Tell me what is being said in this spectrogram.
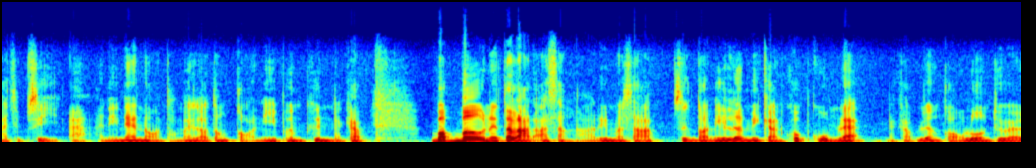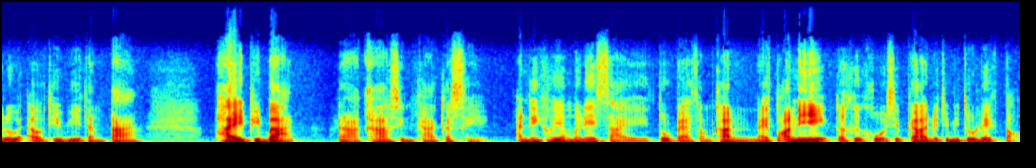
2554 อะ อันนี้แน่นอนทำให้เราต้องก่อหนี้เพิ่มขึ้นนะครับ bubble ในตลาดอสังหาริมทรัพย์ ซึ่งตอนนี้เริ่มมีการควบคุมแล้วนะครับ เรื่องของ loan to value LTV ต่างๆ ภัยพิบัติราคาสินค้าเกษตร อันนี้เขายังไม่ได้ใส่ตัวแปรสำคัญในตอนนี้ก็คือโควิด -19 เดี๋ยวจะมีตัวเลขต่อ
